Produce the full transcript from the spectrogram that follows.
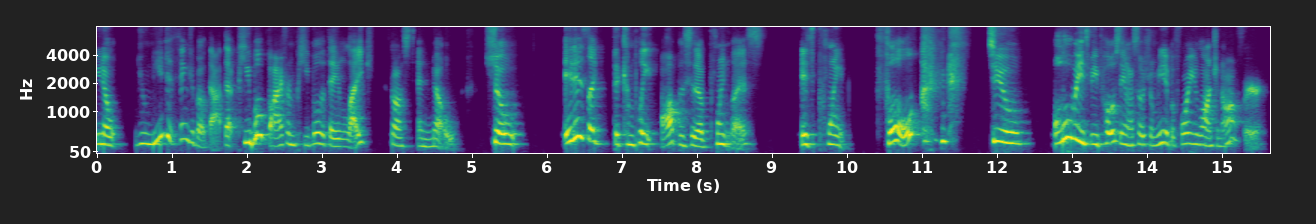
You know, you need to think about that that people buy from people that they like, trust and know. So it is like the complete opposite of pointless. It's point full to always be posting on social media before you launch an offer.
